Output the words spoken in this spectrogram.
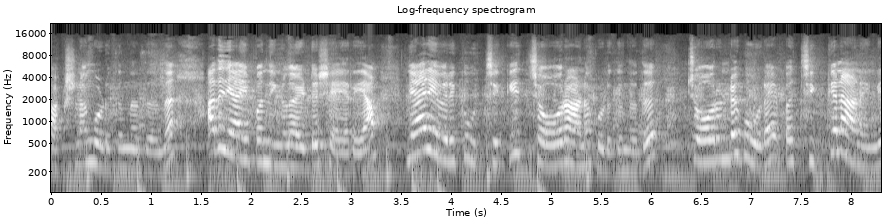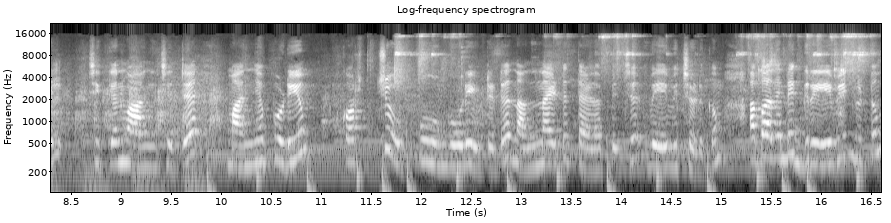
ഭക്ഷണം കൊടുക്കുന്നതെന്ന്. അത് ഞാൻ ഇപ്പം നിങ്ങളുമായിട്ട് ഷെയർ ചെയ്യാം. ഞാൻ ഇവർക്ക് ഉച്ചയ്ക്ക് ചോറാണ് കൊടുക്കുന്നത്. ചോറിന്റെ കൂടെ ഇപ്പം ചിക്കൻ ആണെങ്കിൽ ചിക്കൻ വാങ്ങിച്ചിട്ട് മഞ്ഞപ്പൊടിയും കുറച്ച് ഉപ്പും കൂടി ഇട്ടിട്ട് നന്നായിട്ട് തിളപ്പിച്ച് വേവിച്ചെടുക്കും. അപ്പോൾ അതിന്റെ ഗ്രേവിയും കിട്ടും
